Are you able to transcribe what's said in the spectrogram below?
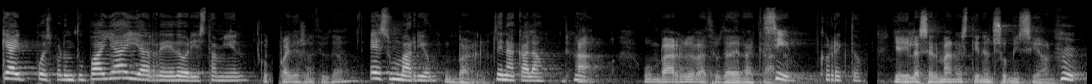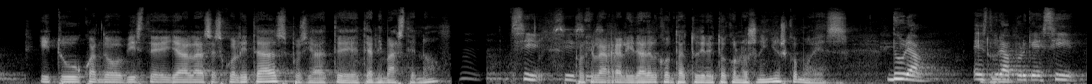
Que hay pues por Ontupaya y alrededores también. ¿Ontupaya es una ciudad? Es un barrio. Un barrio. De Nacala. Ah, un barrio de la ciudad de Nacala. Sí, correcto. Y ahí las hermanas tienen su misión. Hmm. Y tú cuando viste ya las escuelitas, pues ya te, te animaste, ¿no? Sí, sí. Porque sí, la sí. realidad del contacto directo con los niños, ¿cómo es? Dura, es dura, dura porque sí,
